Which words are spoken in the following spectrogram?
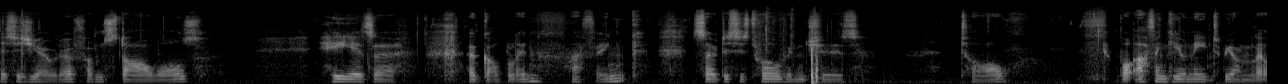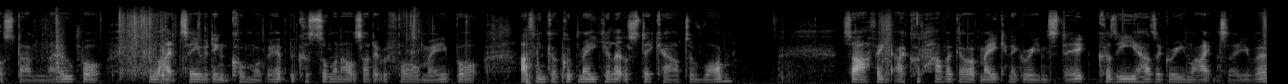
This is Yoda from Star Wars. He is a a goblin, I think. So this is 12 inches tall. But I think he'll need to be on a little stand now, but the lightsaber didn't come with it because someone else had it before me, but I think I could make a little stick out of one. So I think I could have a go at making a green stick, because he has a green lightsaber.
